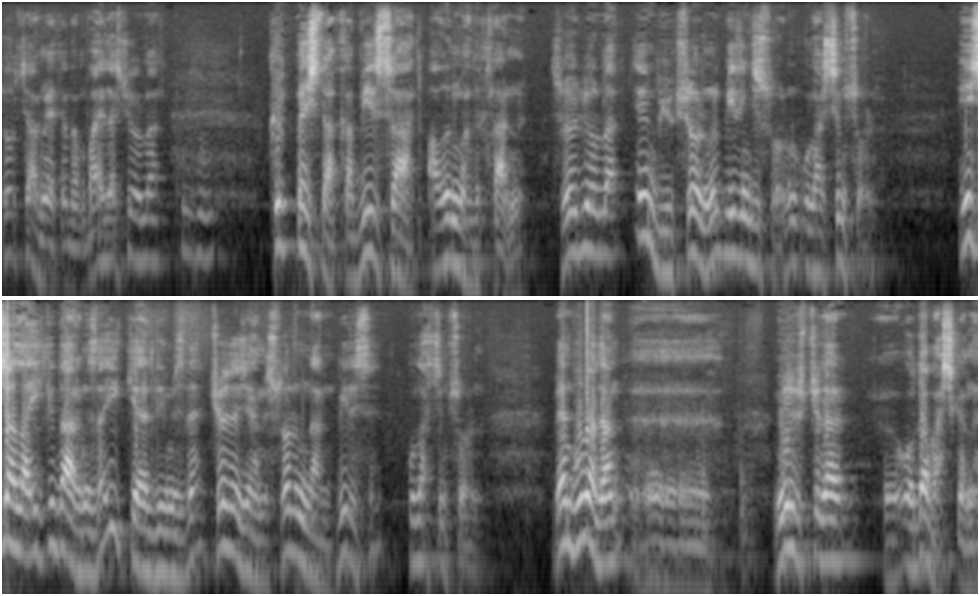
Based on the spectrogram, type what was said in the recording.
sosyal medyadan paylaşıyorlar. 45 dakika, 1 saat alınmadıklarını söylüyorlar. En büyük sorunu, birinci sorunu ulaşım sorunu. İnşallah iktidarımızda ilk geldiğimizde çözeceğimiz sorunların birisi ulaşım sorunu. Ben buradan eee minibüsçüler e, oda başkanı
